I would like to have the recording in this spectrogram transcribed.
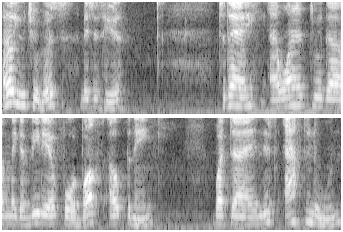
Hello YouTubers, Mrs. here. Today I wanted to uh, make a video for box opening but uh, in this afternoon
